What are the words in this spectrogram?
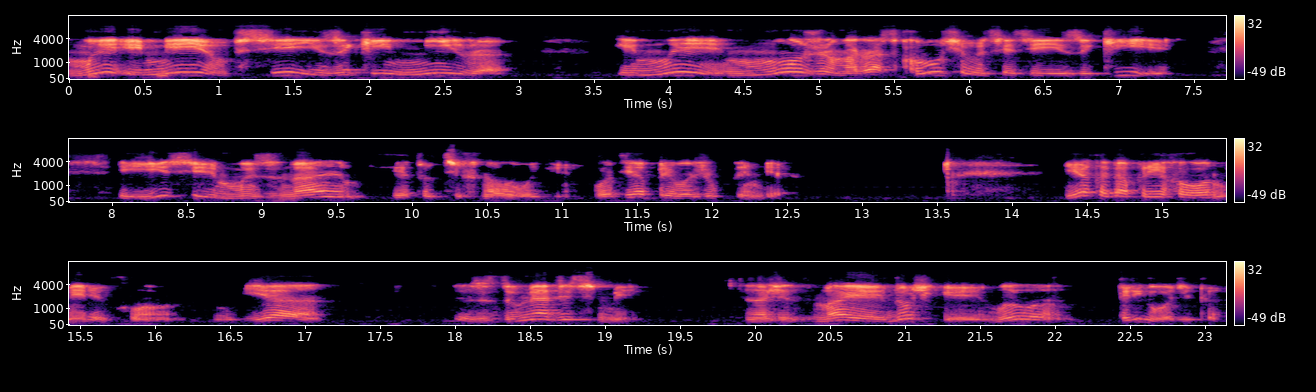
мы имеем все языки мира, и мы можем раскручивать эти языки, если мы знаем эту технологию. Вот я привожу пример. Я когда приехал в Америку, я с двумя детьми. Значит, моей дочке было три годика.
